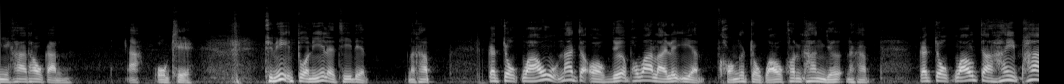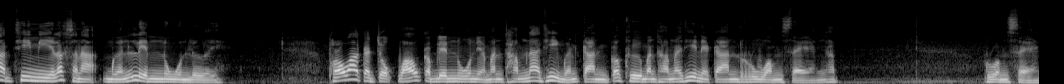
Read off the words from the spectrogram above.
มีค่าเท่ากันอะโอเค ทีนี้ตัวนี้แหละทีเด็ด นะครับกระจกเว้าน่าจะออกเยอะเพราะว่ารายละเอียดของกระจกเว้าค่อนข้างเยอะนะครับ กระจกเว้าจะให้ภาพที่มีลักษณะเหมือนเลนนูนเลย เพราะว่ากระจกเว้ากับเลนนูนเนี่ยมันทำหน้าที่เหมือนกัน ก็คือมันทำหน้าที่ในการรวมแสงครับ รวมแสง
